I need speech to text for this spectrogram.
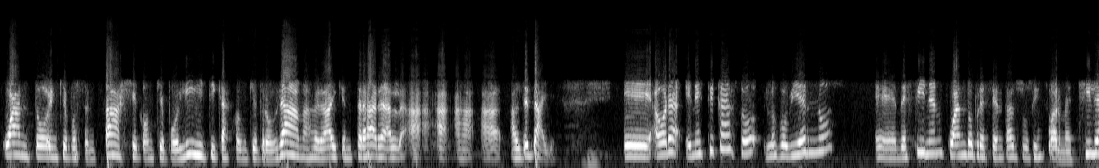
cuánto, en qué porcentaje, con qué políticas, con qué programas, ¿verdad? Hay que entrar al, al detalle. Mm. Eh, ahora, en este caso, los gobiernos eh, definen cuándo presentan sus informes. Chile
